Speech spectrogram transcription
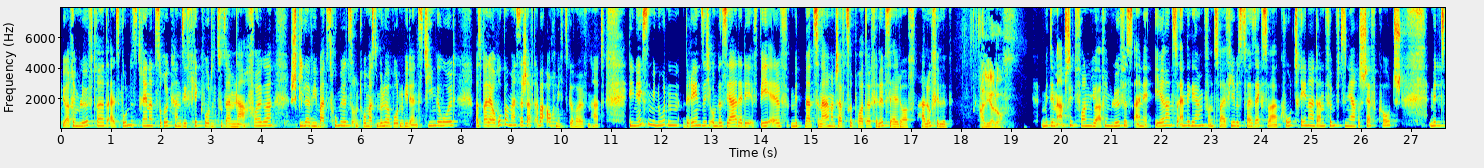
Joachim Löw trat als Bundestrainer zurück. Hansi Flick wurde zu seinem Nachfolger. Spieler wie Mats Hummels und Thomas Müller wurden wieder ins Team geholt, was bei der Europameisterschaft aber auch nichts geholfen hat. Die nächsten Minuten drehen sich um das Jahr der DFB 11 mit Nationalmannschaftsreporter Philipp Seldorf. Hallo Philipp. Hallihallo. Mit dem Abschied von Joachim Löw ist eine Ära zu Ende gegangen. Von 2004 bis 2006 war er Co-Trainer, dann 15 Jahre Chefcoach mit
